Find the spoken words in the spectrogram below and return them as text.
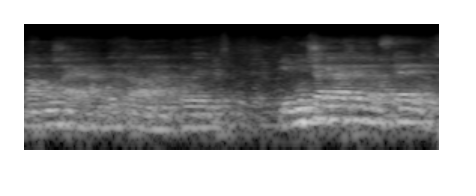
vamos a dejar de trabajar por ellos. Y muchas gracias a ustedes,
